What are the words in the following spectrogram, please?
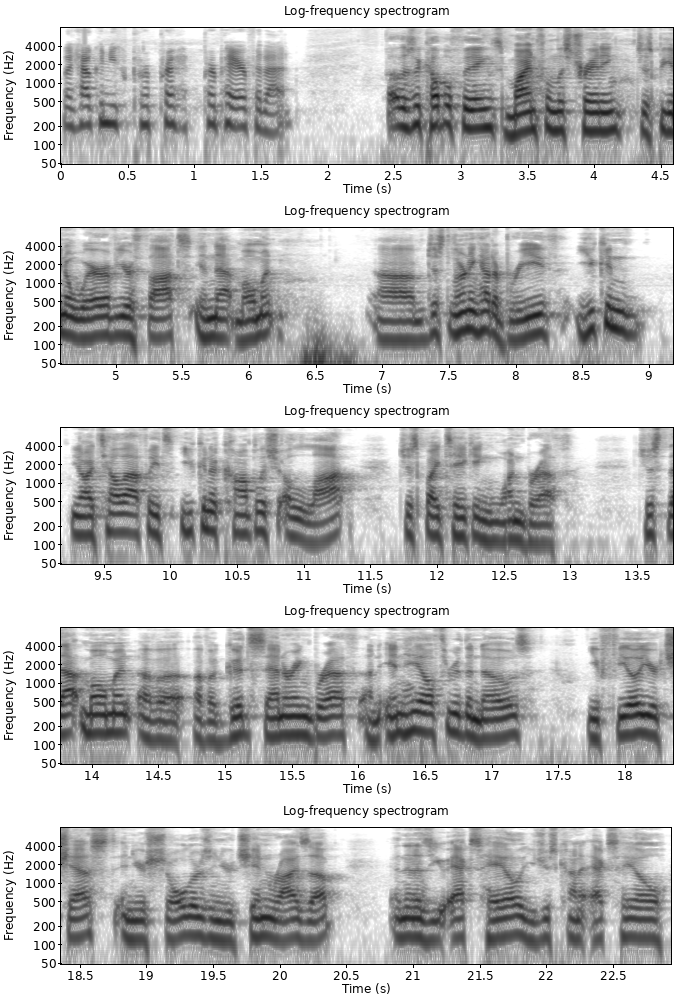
like how can you pre- pre- prepare for that uh, there's a couple things mindfulness training just being aware of your thoughts in that moment um, just learning how to breathe you can you know i tell athletes you can accomplish a lot just by taking one breath just that moment of a, of a good centering breath, an inhale through the nose, you feel your chest and your shoulders and your chin rise up. And then as you exhale, you just kind of exhale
